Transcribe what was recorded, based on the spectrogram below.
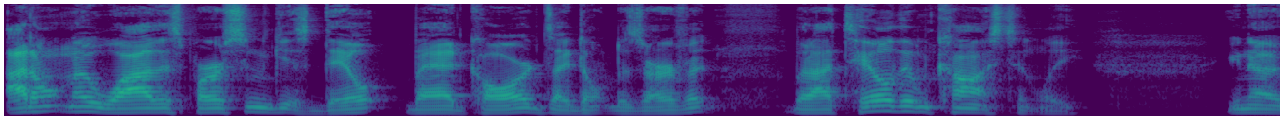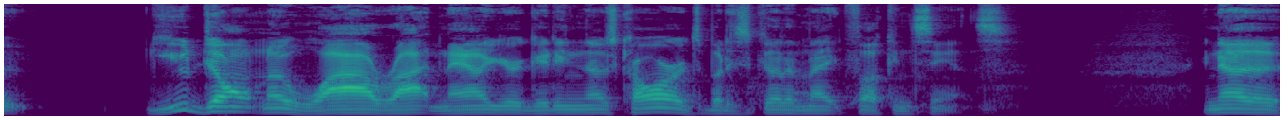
I don't know why this person gets dealt bad cards. They don't deserve it. But I tell them constantly, you know, you don't know why right now you're getting those cards, but it's gonna make fucking sense. You know,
